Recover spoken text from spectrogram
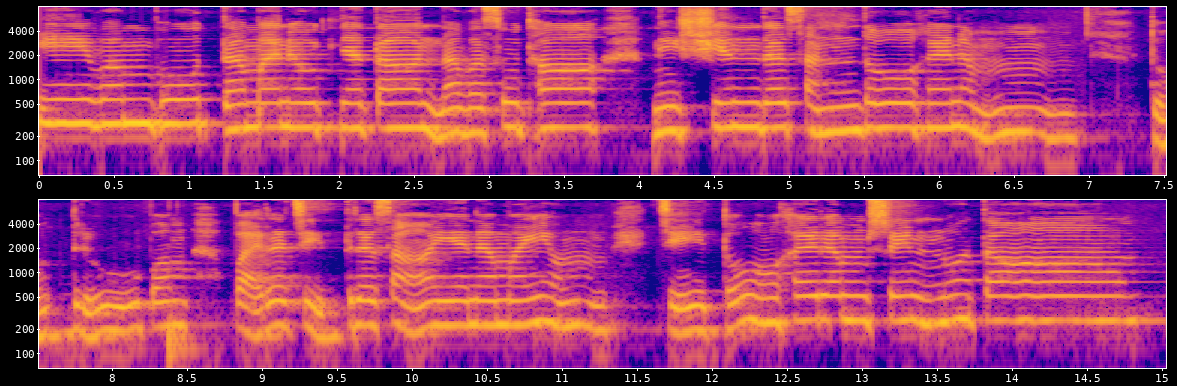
ഏവം ഭൂത്തമനുജ്ഞതാ നവസുധാ നിഷ്യന്തസന്തോഹനം. ത്വദ്രൂപം പരചിദ്രസായനമയം ചേതോഹരം ശൃണ്വതാം.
